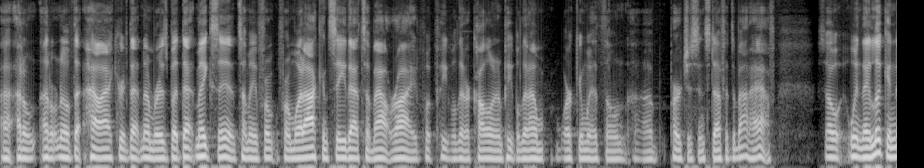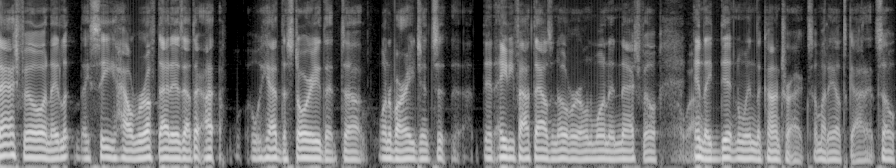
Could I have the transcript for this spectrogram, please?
uh, I don't I don't know if that how accurate that number is, but that makes sense. I mean, from from what I can see, that's about right. What people that are calling and people that I'm working with on uh, purchase and stuff, it's about half. So when they look in Nashville and they look, they see how rough that is out there. I, we had the story that uh, one of our agents uh, did eighty five thousand over on one in Nashville, and they didn't win the contract. Somebody else got it. So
